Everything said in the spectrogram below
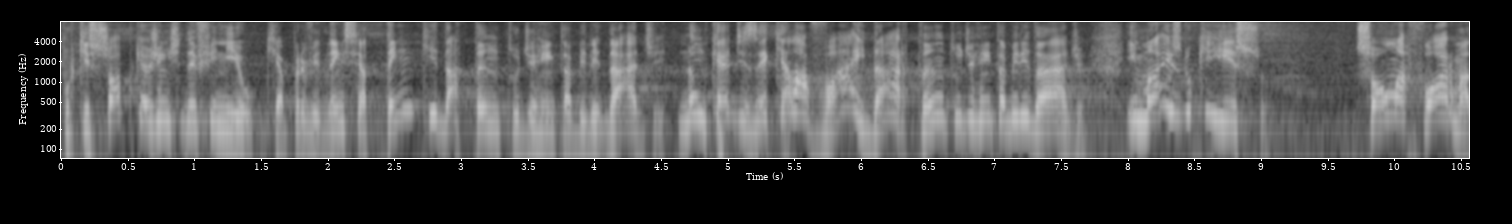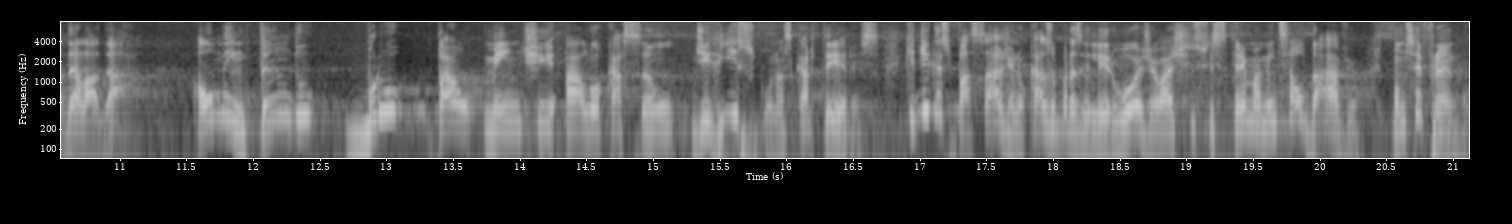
porque só porque a gente definiu que a previdência tem que dar tanto de rentabilidade, não quer dizer que ela vai dar tanto de rentabilidade. E mais do que isso, só uma forma dela dar, aumentando brutalmente a alocação de risco nas carteiras. Que diga-se passagem, no caso brasileiro hoje, eu acho isso extremamente saudável. Vamos ser franco,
